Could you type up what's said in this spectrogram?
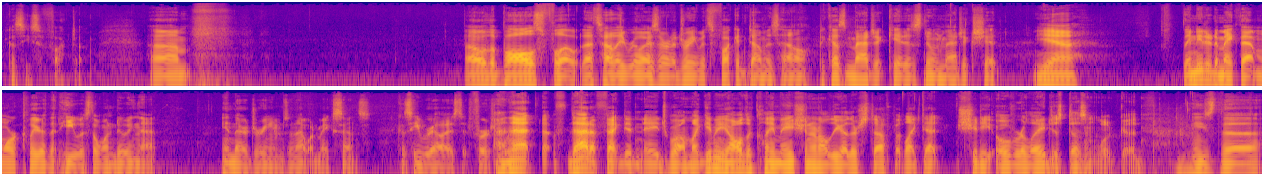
because he's fucked up. Um, oh, the balls float. That's how they realize they're in a dream. It's fucking dumb as hell because Magic Kid is doing magic shit. Yeah. They needed to make that more clear that he was the one doing that in their dreams, and that would make sense because he realized it first. And that uh, that effect didn't age well. I'm like, give me all the claymation and all the other stuff, but like that shitty overlay just doesn't look good. He's the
